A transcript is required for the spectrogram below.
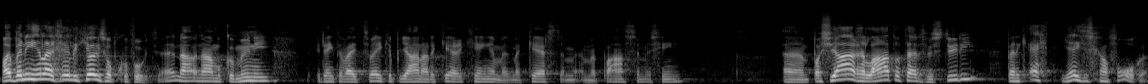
Maar ik ben niet heel erg religieus opgevoed. Hè. Na, na, mijn communie, ik denk dat wij twee keer per jaar naar de kerk gingen, met mijn kerst en, mijn Pasen misschien. Um, pas jaren later, tijdens mijn studie, ben ik echt Jezus gaan volgen.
